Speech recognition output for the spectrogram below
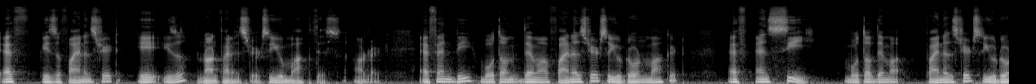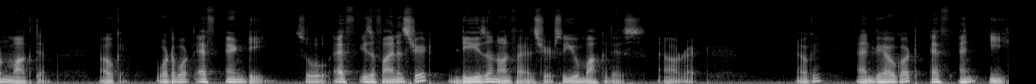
F is a final state a is a non-final state so you mark this all right. F and b both of them are final states so you don't mark it. F and c both of them are final states so you don't mark them okay. What about f and d? So f is a final state d is a non-final state so you mark this all right okay. And we have got f and e.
